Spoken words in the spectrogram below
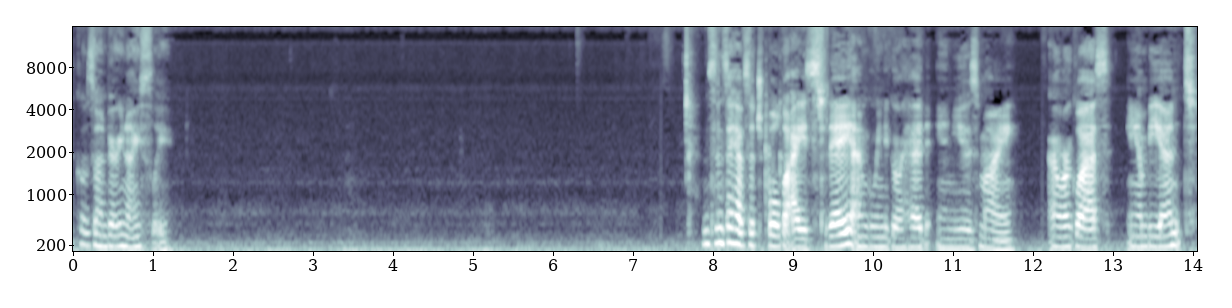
It goes on very nicely. And since I have such bold eyes today, I'm going to go ahead and use my Hourglass Ambient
